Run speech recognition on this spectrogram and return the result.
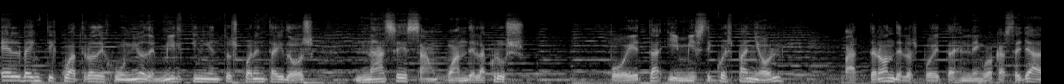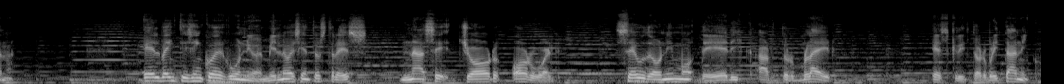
El 24 de junio de 1542 nace San Juan de la Cruz, poeta y místico español, patrón de los poetas en lengua castellana. El 25 de junio de 1903 nace George Orwell, seudónimo de Eric Arthur Blair, escritor británico.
